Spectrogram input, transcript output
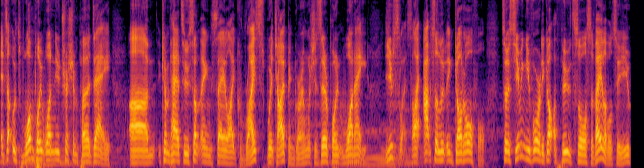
It's, it's 1.1 nutrition per day, um, compared to something, say, like rice, which I've been growing, which is 0.18. Useless. Like, absolutely god-awful. So assuming you've already got a food source available to you,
